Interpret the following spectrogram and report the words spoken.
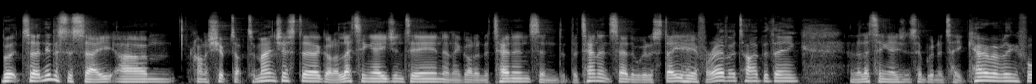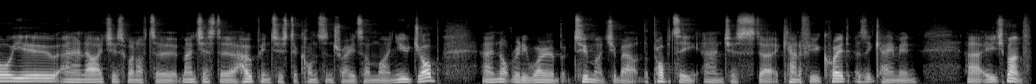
But uh, needless to say, um, kind of shipped up to Manchester, got a letting agent in, and I got a tenant, and the tenant said they were going to stay here forever, type of thing. And the letting agent said we're going to take care of everything for you. And I just went off to Manchester, hoping just to concentrate on my new job and not really worry too much about the property and just uh, count a few quid as it came in uh, each month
